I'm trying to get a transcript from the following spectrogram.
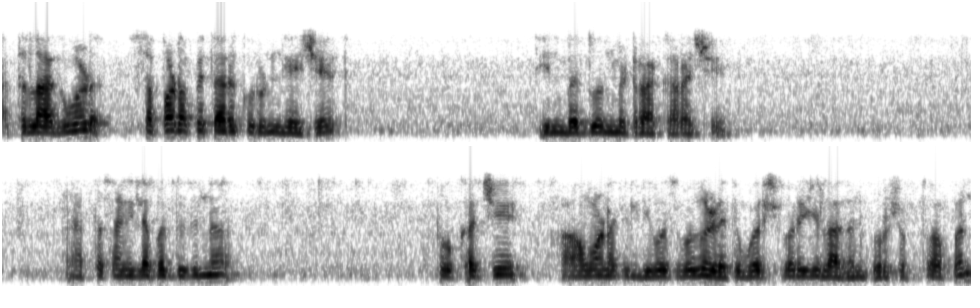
आता लागवड सपाटोपे तयार करून घ्यायचे आहेत. तीन बाय दोन मीटर आकाराचे. आता सांगितल्या पद्धतीनं टोकाचे हवामानातील दिवस वगळले तर वर्षभराची लागण करू शकतो आपण.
